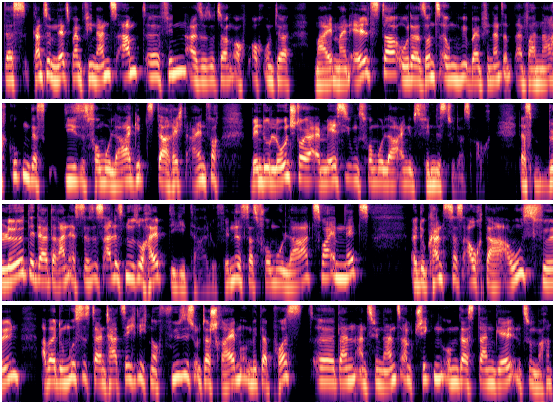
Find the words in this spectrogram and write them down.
Das kannst du im Netz beim Finanzamt äh, finden, also sozusagen auch, auch unter mein, mein Elster oder sonst irgendwie beim Finanzamt einfach nachgucken. dass dieses Formular gibt es da recht einfach. Wenn du Lohnsteuerermäßigungsformular eingibst, findest du das auch. Das Blöde daran ist, das ist alles nur so halb digital. Du findest das Formular zwar im Netz, du kannst das auch da ausfüllen, aber du musst es dann tatsächlich noch physisch unterschreiben und mit der Post äh, dann ans Finanzamt schicken, um das dann geltend zu machen.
